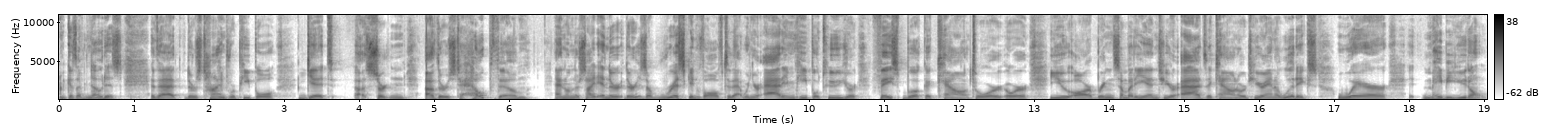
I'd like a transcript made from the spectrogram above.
because I've noticed that there's times where people get uh, certain others to help them and on their site. And there, there is a risk involved to that when you're adding people to your Facebook account or, or you are bringing somebody into your ads account or to your analytics where maybe you don't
